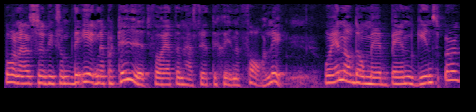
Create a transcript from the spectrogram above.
varnar alltså liksom det egna partiet för att den här strategin är farlig. Och en av dem är Ben Ginsburg,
